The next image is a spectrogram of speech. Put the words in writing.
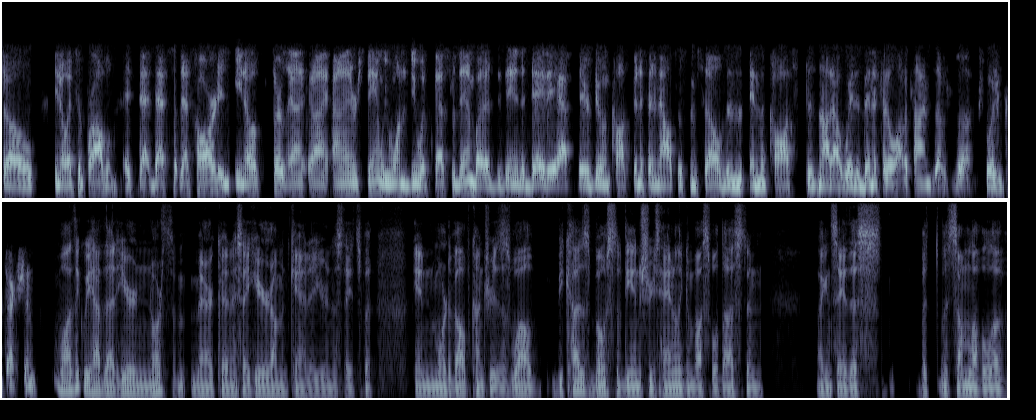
So, you know, it's a problem. It, that, that's that's hard, and you know, certainly I, I understand we want to do what's best for them, but at the end of the day, they have they're doing cost benefit analysis themselves, and and the cost does not outweigh the benefit a lot of times of the explosion protection. Well, I think we have that here in North America, and I say here, I'm in Canada, you're in the states, but in more developed countries as well, because most of the industry is handling combustible dust, and I can say this with with some level of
